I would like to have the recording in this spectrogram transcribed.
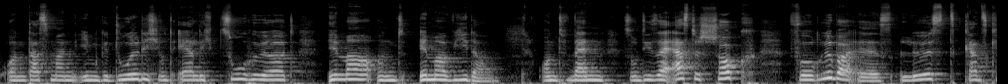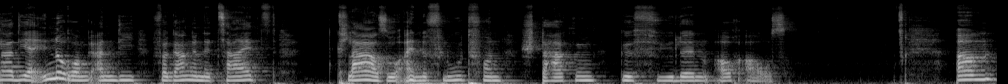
und dass man ihm geduldig und ehrlich zuhört, immer und immer wieder. Und wenn so dieser erste Schock vorüber ist, löst ganz klar die Erinnerung an die vergangene Zeit klar so eine Flut von starken Gefühlen auch aus. Ähm,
